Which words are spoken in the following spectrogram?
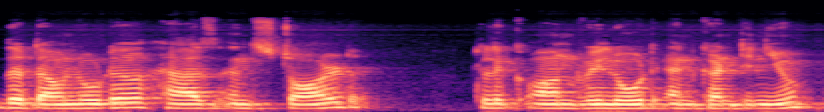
The downloader has installed. Click on reload and continue.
